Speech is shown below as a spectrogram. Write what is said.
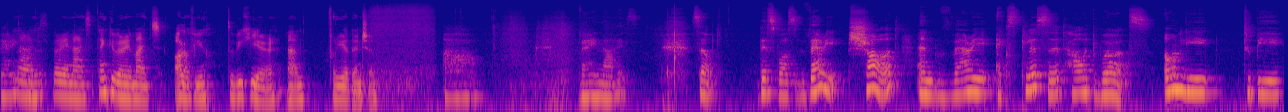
very nice cool. very nice thank you very much all of you to be here and for your attention oh very nice. So, this was very short and very explicit how it works. Only to be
